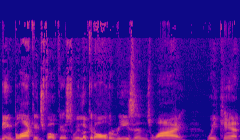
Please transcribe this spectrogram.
being blockage focused, we look at all the reasons why we can't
